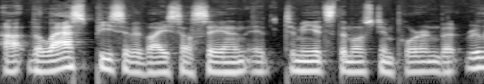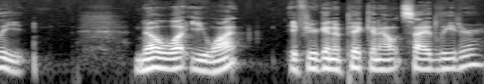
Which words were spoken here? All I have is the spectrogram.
uh, the last piece of advice I'll say, and it, to me it's the most important, but really know what you want if you're going to pick an outside leader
